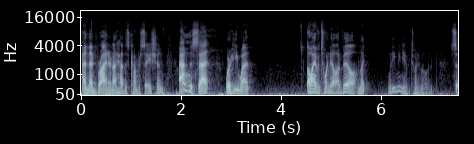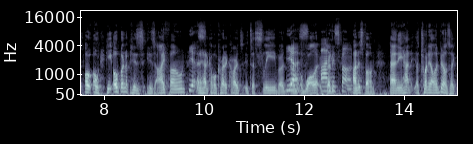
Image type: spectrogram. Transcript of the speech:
and then Brian and I had this conversation at Oh. the set where he went, "Oh, I have a twenty dollar bill." I'm like, "What do you mean you have a twenty dollar?" So, oh, oh, he opened up his his iPhone Yes. and it had a couple credit cards. It's a sleeve, a, a- Yes, a wallet, a on credit- his phone. on his phone, and he had a twenty dollar bill. I was like,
